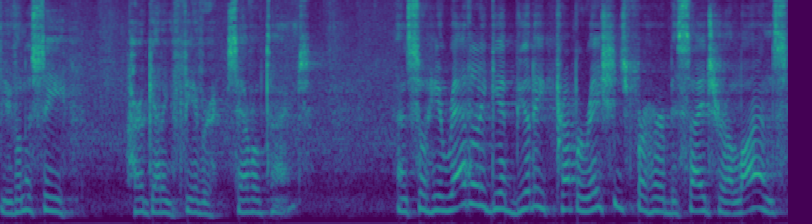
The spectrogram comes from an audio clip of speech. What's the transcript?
You're going to see her getting favor several times. And so he readily gave beauty preparations for her besides her allowance.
